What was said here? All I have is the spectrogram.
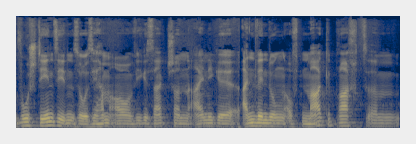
Wo stehen Sie denn so? Sie haben auch, wie gesagt, schon einige Anwendungen auf den Markt gebracht. Ähm,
